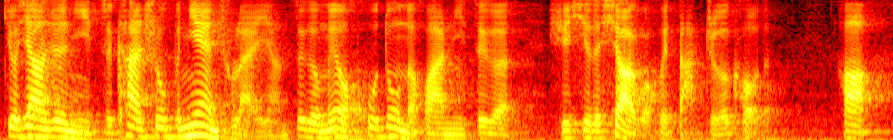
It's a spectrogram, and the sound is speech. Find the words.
就像是你只看书不念出来一样。这个没有互动的话，你这个学习的效果会打折扣的。好，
